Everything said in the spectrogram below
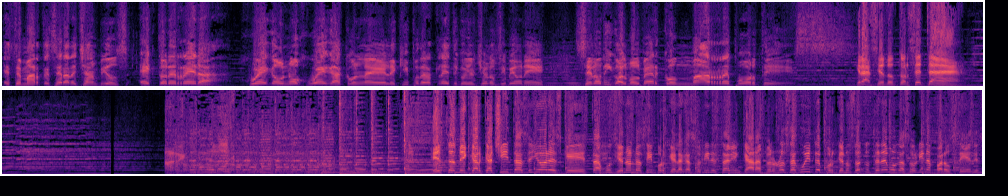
Este martes será de Champions. Héctor Herrera, ¿juega o no juega con la- el equipo del Atlético y el Cholo Simeone? Se lo digo al volver con más reportes. Gracias, doctor Z. Esta es mi carcachita, señores, que está funcionando así porque la gasolina está bien cara. Pero no se agüiten porque nosotros tenemos gasolina para ustedes.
